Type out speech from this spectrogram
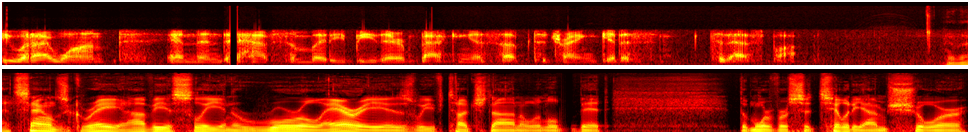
see what I want and then to have somebody be there backing us up to try and get us to that spot. Yeah, that sounds great. Obviously, in a rural area, as we've touched on a little bit, the more versatility, I'm sure,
